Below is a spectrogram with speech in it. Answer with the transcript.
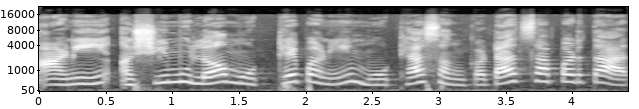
आणि अशी मुलं मोठेपणी मोठ्या संकटात सापडतात.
